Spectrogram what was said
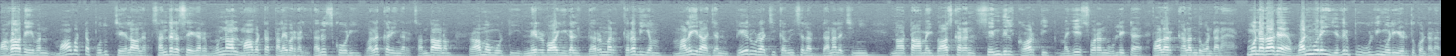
மகாதேவன் மாவட்ட பொதுச் செயலாளர் சந்திரசேகர் முன்னாள் மாவட்ட தலைவர்கள் தனுஷ்கோடி வழக்கறிஞர் சந்தானம் ராமமூர்த்தி நிர்வாகிகள் தர்மர் திரவியம் மலைராஜன் பேரூராட்சி கவுன்சிலர் தனலட்சுமி நாட்டாமை பாஸ்கரன் செந்தில் கார்த்திக் மகேஸ்வரன் உள்ளிட்ட பலர் கலந்து கொண்டனர். முன்னதாக வன்முறை எதிர்ப்பு உறுதிமொழி எடுத்துக்கொண்டனர்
